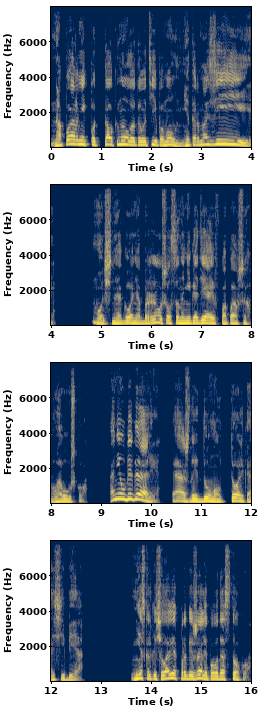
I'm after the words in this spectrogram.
Напарник подтолкнул этого типа, мол, не тормози. Мощный огонь обрушился на негодяев, попавших в ловушку. Они убегали. Каждый думал только о себе. Несколько человек пробежали по водостоку.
